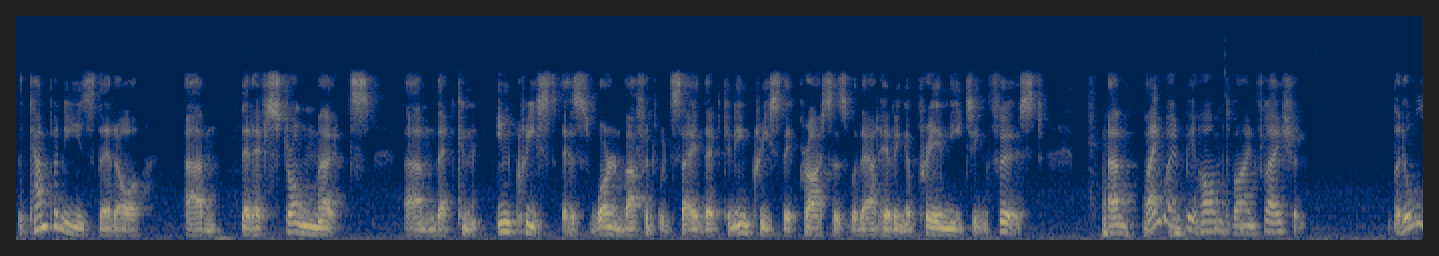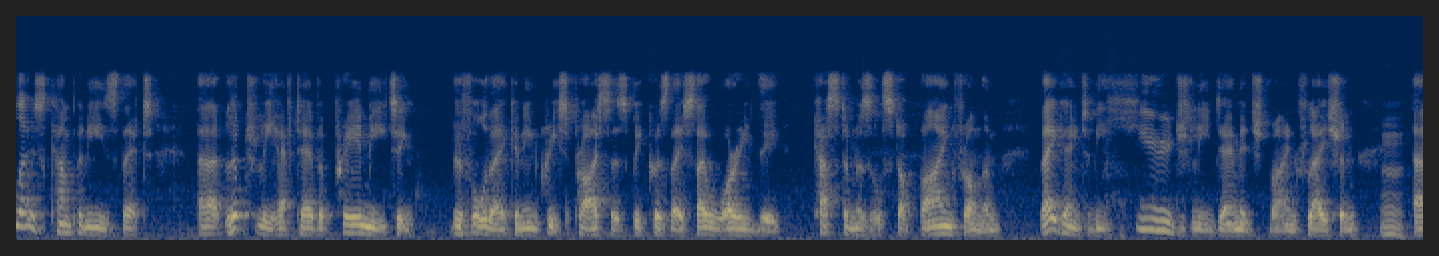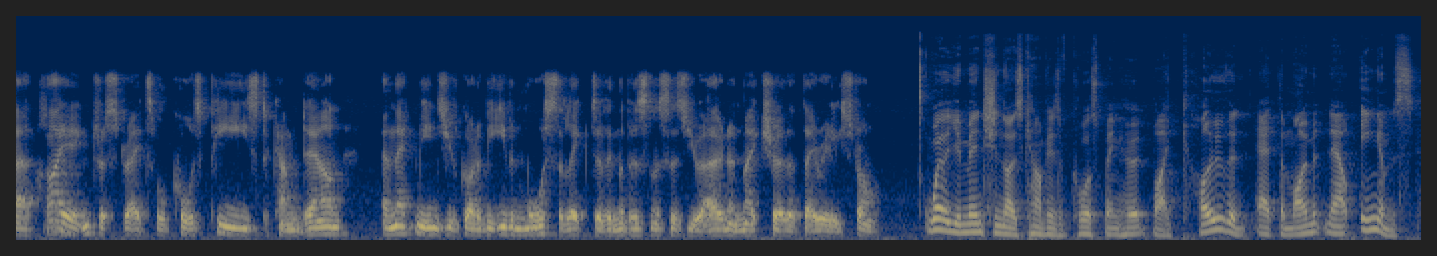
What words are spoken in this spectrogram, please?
The companies that are um, that have strong moats, um, that can increase, as Warren Buffett would say, that can increase their prices without having a prayer meeting first, um, they won't be harmed by inflation. But all those companies that uh, literally have to have a prayer meeting before they can increase prices because they're so worried their customers will stop buying from them, they're going to be hugely damaged by inflation. Mm. Uh, higher interest rates will cause PEs to come down and that means you've got to be even more selective in the businesses you own and make sure that they're really strong. Well, you mentioned those companies, of course, being hurt by COVID at the moment. Now, Ingham's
